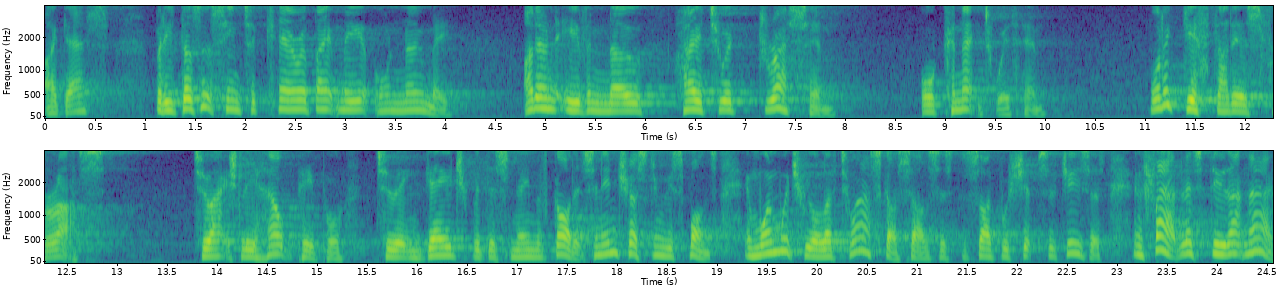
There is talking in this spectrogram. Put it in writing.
I guess, but He doesn't seem to care about me or know me. I don't even know how to address Him or connect with Him. What a gift that is for us to actually help people to engage with this name of God. It's an interesting response, and one which we all have to ask ourselves as discipleships of Jesus. In fact, let's do that now.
